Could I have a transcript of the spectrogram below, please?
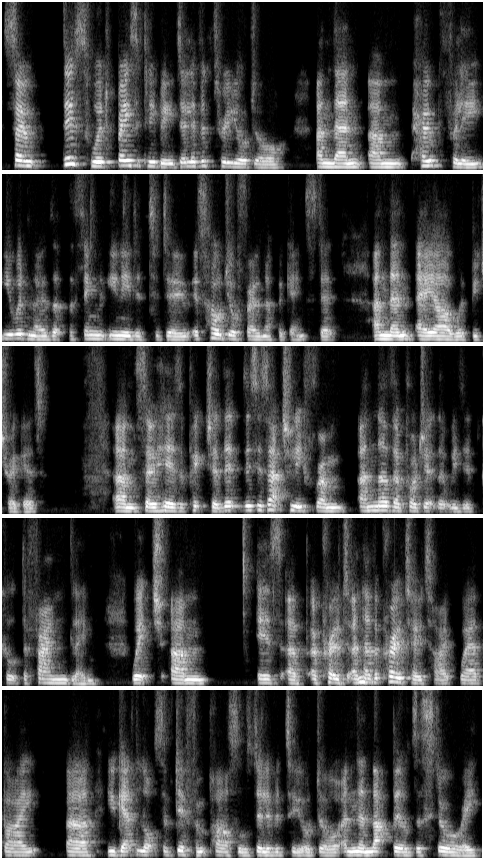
so this would basically be delivered through your door and then um, hopefully you would know that the thing that you needed to do is hold your phone up against it and then AR would be triggered. Um, so here's a picture. This is actually from another project that we did called The Foundling, which um, is a, a proto another prototype whereby uh, you get lots of different parcels delivered to your door and then that builds a story.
